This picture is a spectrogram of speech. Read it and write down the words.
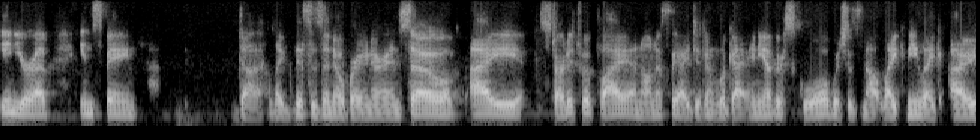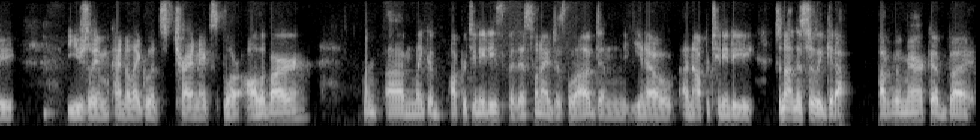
in Europe, in Spain duh, like this is a no brainer. And so I started to apply. And honestly, I didn't look at any other school, which is not like me. Like I usually I'm kind of like, let's try and explore all of our um, like opportunities. But this one I just loved. And, you know, an opportunity to not necessarily get out out of America, but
